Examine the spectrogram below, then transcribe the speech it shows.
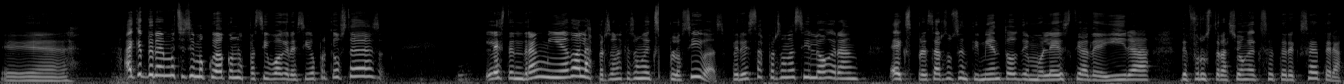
eh, hay que tener muchísimo cuidado con los pasivos agresivos porque ustedes les tendrán miedo a las personas que son explosivas, pero esas personas sí logran expresar sus sentimientos de molestia, de ira, de frustración, etcétera, etcétera.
